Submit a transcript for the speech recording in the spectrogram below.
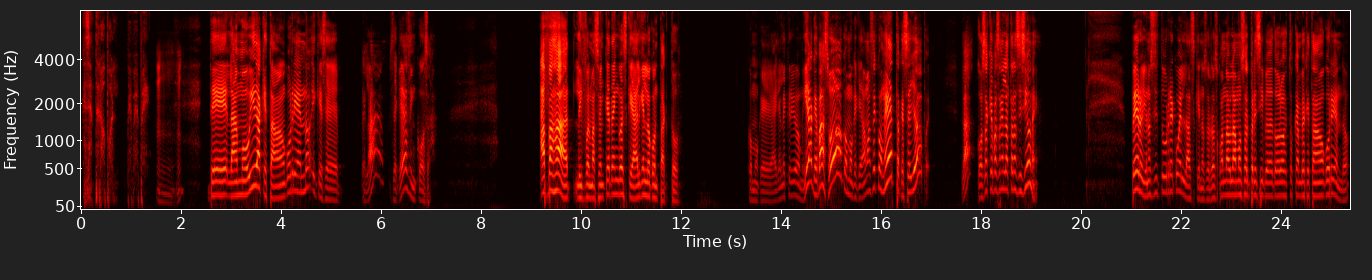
que se enteró por. De las movidas que estaban ocurriendo y que se, ¿verdad? Se queda sin cosas. A Fajad, la información que tengo es que alguien lo contactó. Como que alguien le escribió, mira, ¿qué pasó? Como que, ¿qué vamos a hacer con esto? ¿Qué sé yo? Pues, ¿verdad? Cosas que pasan en las transiciones. Pero yo no sé si tú recuerdas que nosotros cuando hablamos al principio de todos estos cambios que estaban ocurriendo,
